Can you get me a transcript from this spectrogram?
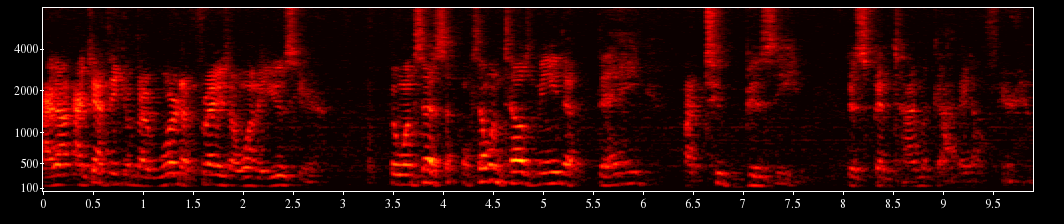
I, don't, I can't think of the word or phrase I want to use here, but when, says, when someone tells me that they are too busy to spend time with God, they don't fear Him.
